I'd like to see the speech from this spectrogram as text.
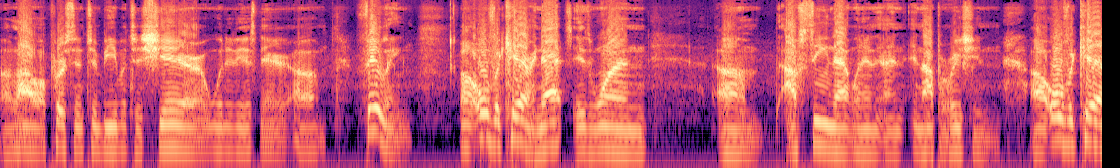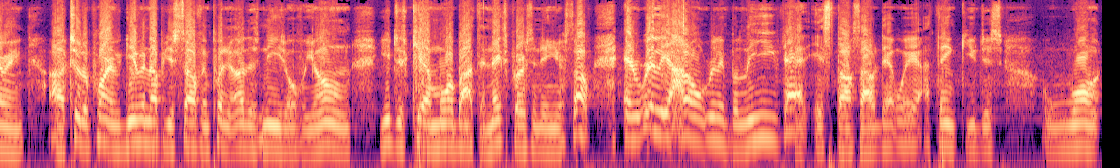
allow a person to be able to share what it is they're um, feeling uh, over caring that is one um, I've seen that one in, in, in operation. Uh, over caring uh, to the point of giving up yourself and putting others' needs over your own. You just care more about the next person than yourself. And really, I don't really believe that it starts out that way. I think you just want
